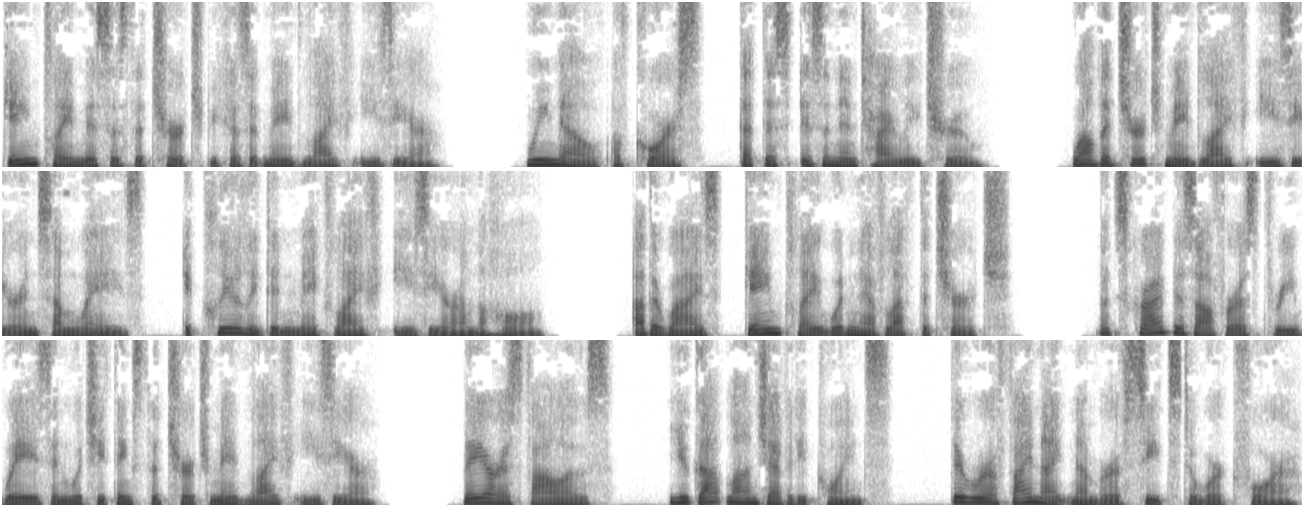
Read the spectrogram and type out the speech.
Gameplay misses the church because it made life easier. We know, of course, that this isn't entirely true. While the church made life easier in some ways, it clearly didn't make life easier on the whole. Otherwise, gameplay wouldn't have left the church. But Scribe does offer us three ways in which he thinks the church made life easier. They are as follows You got longevity points. There were a finite number of seats to work for.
